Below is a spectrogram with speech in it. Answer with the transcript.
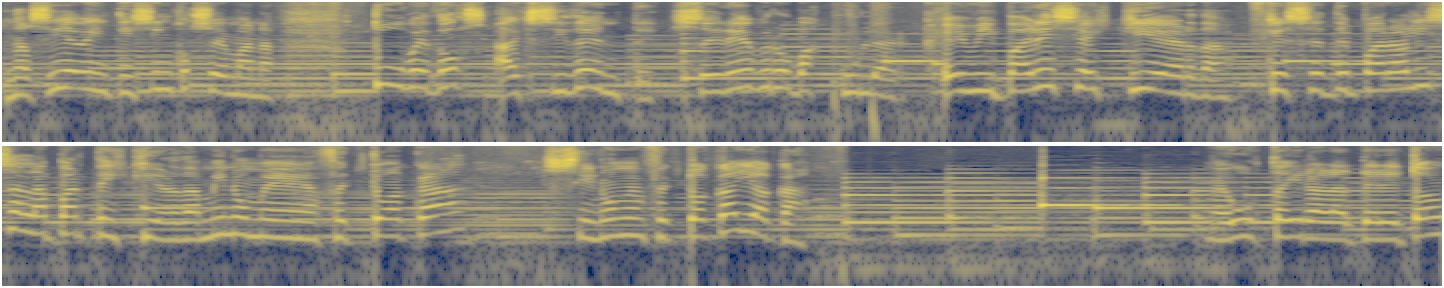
Nací de 25 semanas. Tuve dos accidentes cerebrovascular. En mi parecia izquierda, que se te paraliza la parte izquierda. A mí no me afectó acá, sino me afectó acá y acá. Me gusta ir a la Teletón.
